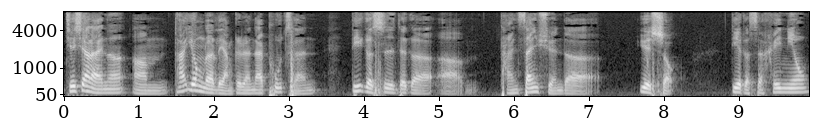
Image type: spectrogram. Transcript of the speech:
接下来呢，嗯，他用了两个人来铺陈。第一个是这个呃弹三弦的乐手，第二个是黑妞。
